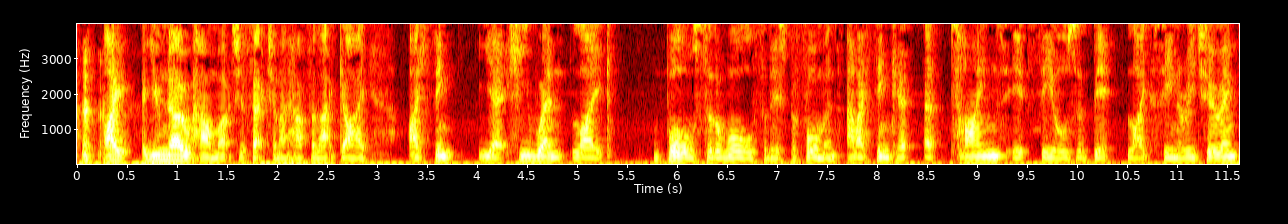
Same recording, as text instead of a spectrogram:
I, you know, how much affection I have for that guy. I think, yeah, he went like balls to the wall for this performance, and I think at, at times it feels a bit like scenery chewing.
